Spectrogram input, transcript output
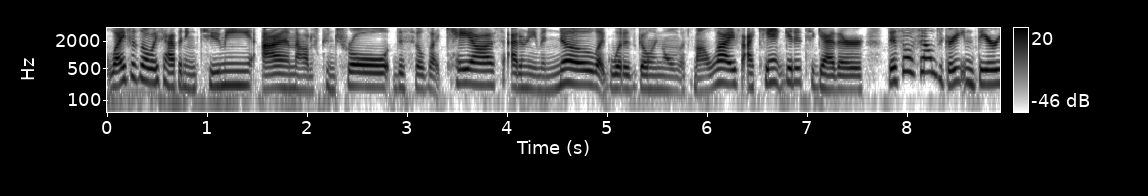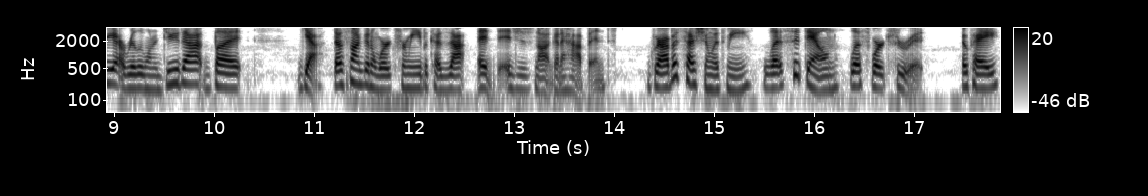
life is always happening to me. I am out of control. This feels like chaos. I don't even know like what is going on with my life. I can't get it together. This all sounds great in theory. I really want to do that, but yeah, that's not going to work for me because that it, it's just not going to happen grab a session with me. Let's sit down. Let's work through it. Okay.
